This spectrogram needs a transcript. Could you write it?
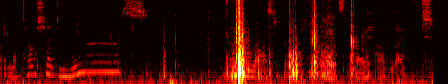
My Natasha Denonas. And the last of the ones that I have left.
